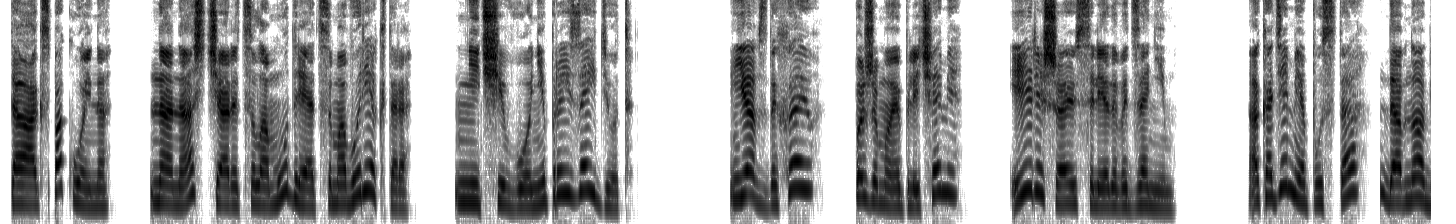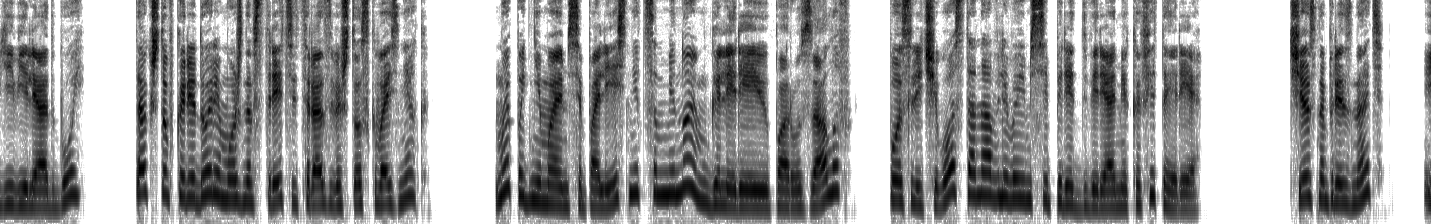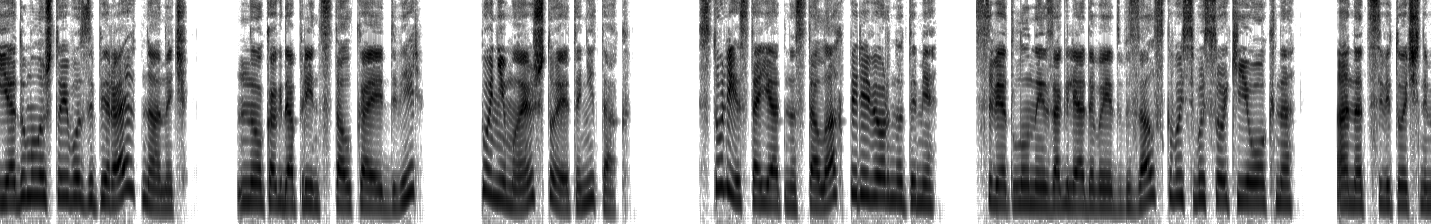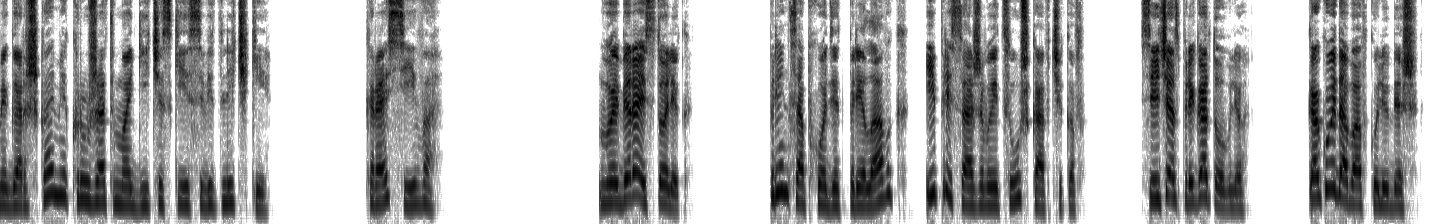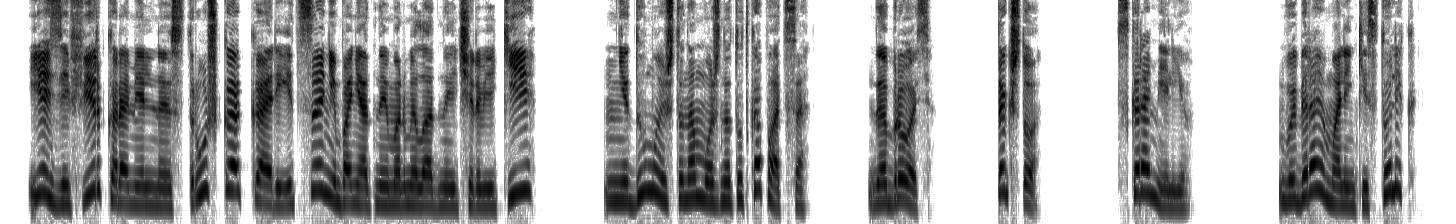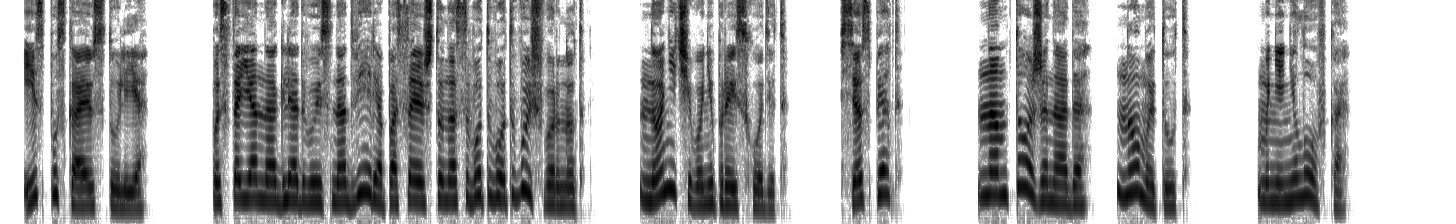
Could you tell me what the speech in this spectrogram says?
Так, спокойно. На нас чары целомудрия от самого ректора. Ничего не произойдет. Я вздыхаю, пожимаю плечами и решаю следовать за ним. Академия пуста, давно объявили отбой, так что в коридоре можно встретить разве что сквозняк. Мы поднимаемся по лестницам, минуем галерею и пару залов, после чего останавливаемся перед дверями кафетерия. Честно признать, я думала, что его запирают на ночь, но когда принц толкает дверь, понимаю, что это не так. Стулья стоят на столах перевернутыми, свет луны заглядывает в зал сквозь высокие окна — а над цветочными горшками кружат магические светлячки. Красиво. «Выбирай столик». Принц обходит прилавок и присаживается у шкафчиков. «Сейчас приготовлю. Какую добавку любишь? Есть зефир, карамельная стружка, корица, непонятные мармеладные червяки. Не думаю, что нам можно тут копаться. Да брось. Так что? С карамелью. Выбираю маленький столик и спускаю стулья. Постоянно оглядываюсь на дверь, опасаясь, что нас вот-вот вышвырнут. Но ничего не происходит. Все спят. Нам тоже надо, но мы тут. Мне неловко.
